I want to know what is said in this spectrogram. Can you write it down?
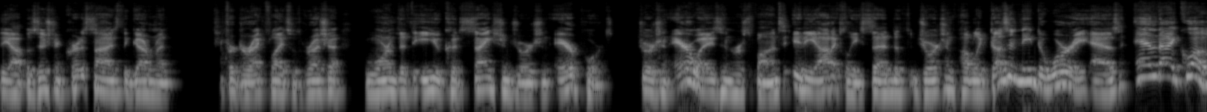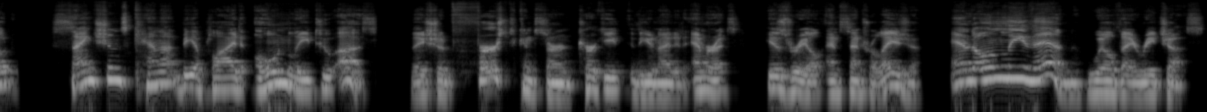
the opposition criticized the government for direct flights with Russia, warned that the EU could sanction Georgian airports. Georgian Airways, in response, idiotically said that the Georgian public doesn't need to worry as, and I quote, sanctions cannot be applied only to us. They should first concern Turkey, the United Emirates, Israel, and Central Asia, and only then will they reach us.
